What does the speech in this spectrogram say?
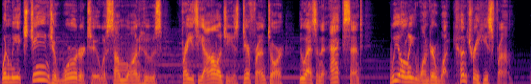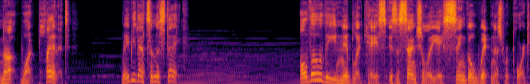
When we exchange a word or two with someone whose phraseology is different or who has an accent, we only wonder what country he's from, not what planet. Maybe that's a mistake. Although the Niblett case is essentially a single witness report,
